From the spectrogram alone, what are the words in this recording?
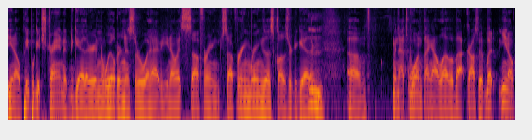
you know people get stranded together in the wilderness or what have you you know it's suffering suffering brings us closer together Mm. um, and that's one thing i love about crossfit but you know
